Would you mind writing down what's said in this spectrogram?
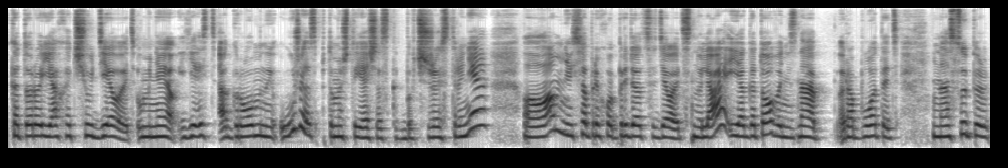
которую я хочу делать. У меня есть огромный ужас, потому что я сейчас как бы в чужой стране, а мне все придется делать с нуля, и я готова, не знаю, работать на супер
